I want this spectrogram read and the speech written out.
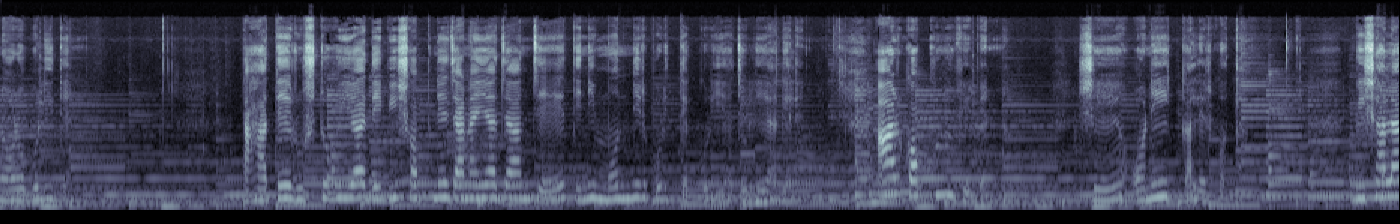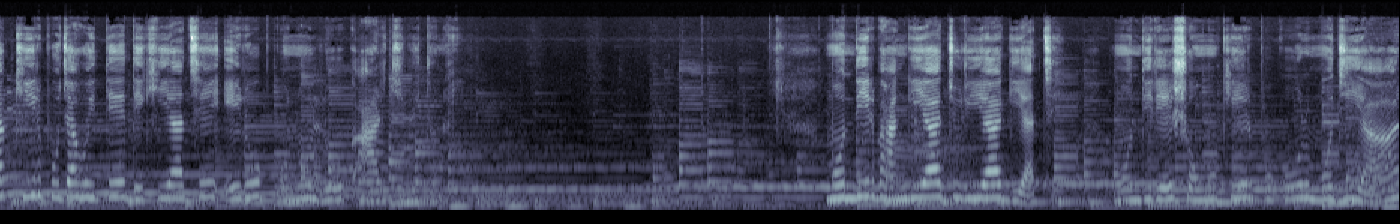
নরবলি দেন। তাহাতে রুষ্ট হইয়া দেবী স্বপ্নে জানাইয়া যান যে তিনি মন্দির পরিত্যাগ করিয়া চলিয়া গেলেন। আর কখনো ফিরবেন না। সে অনেক কালের কথা। বিশালাক্ষীর পূজা হইতে দেখিয়াছে এরূপ কোনো লোক আর জীবিত নাই। মন্দির ভাঙ্গিয়া চুরিয়া গিয়াছে। মন্দিরের সম্মুখের পুকুর মজিয়া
